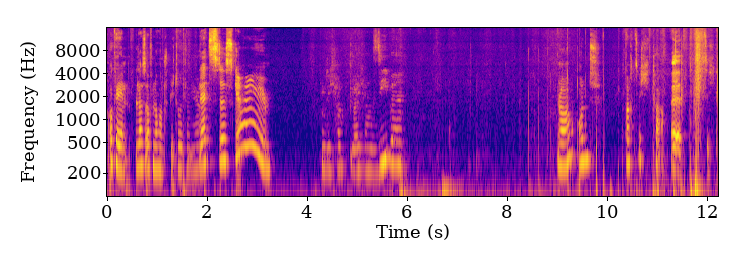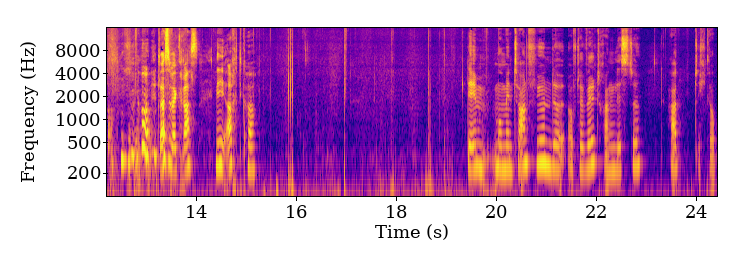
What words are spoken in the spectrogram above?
Okay, lass auf noch ein Spiel drücken. Ja. Letztes Game. Und ich habe gleich Rang 7. Ja, und 80k. Äh, 80k. das wäre krass. Nee, 8k. Der im momentan führende auf der Weltrangliste hat, ich glaube,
